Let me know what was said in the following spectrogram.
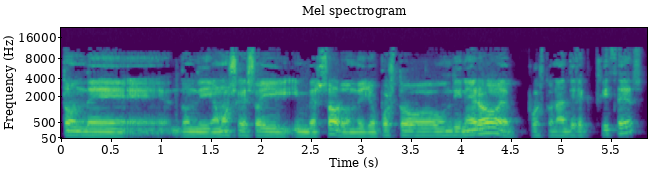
donde, donde digamos que soy inversor, donde yo he puesto un dinero, he puesto unas directrices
